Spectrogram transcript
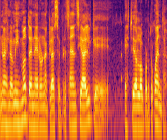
no es lo mismo tener una clase presencial que estudiarlo por tu cuenta.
